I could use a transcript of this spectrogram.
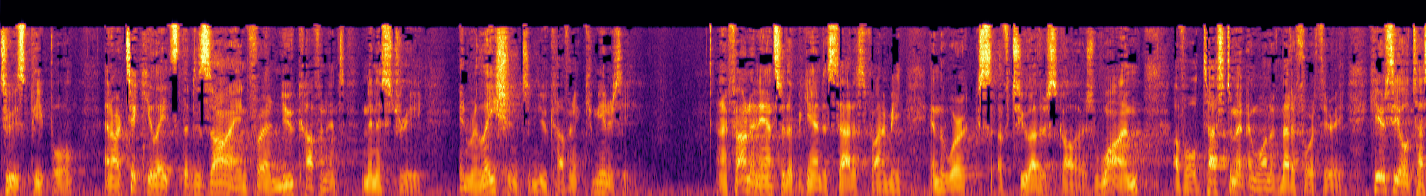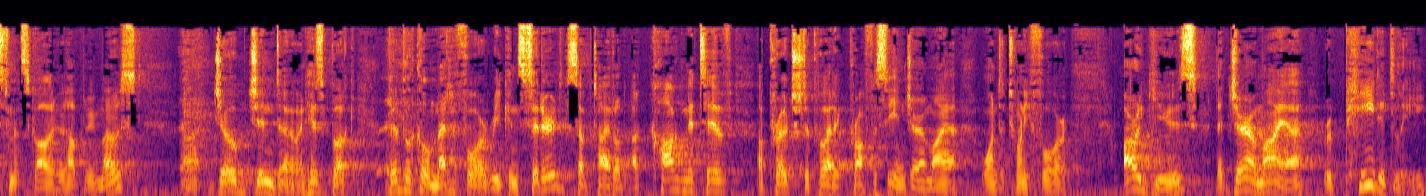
to his people and articulates the design for a new covenant ministry in relation to new covenant community. And I found an answer that began to satisfy me in the works of two other scholars one of Old Testament and one of metaphor theory. Here's the Old Testament scholar who helped me most uh, Job Jindo, in his book, Biblical Metaphor Reconsidered, subtitled A Cognitive Approach to Poetic Prophecy in Jeremiah 1 to 24, argues that Jeremiah repeatedly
